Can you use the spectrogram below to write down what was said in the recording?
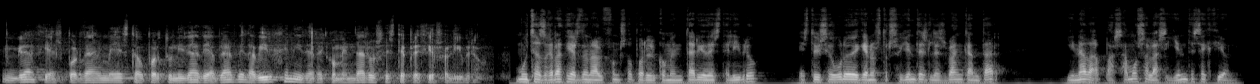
Gracias por darme esta oportunidad de hablar de la Virgen y de recomendaros este precioso libro. Muchas gracias, don Alfonso, por el comentario de este libro. Estoy seguro de que a nuestros oyentes les va a encantar. Y nada, pasamos a la siguiente sección.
